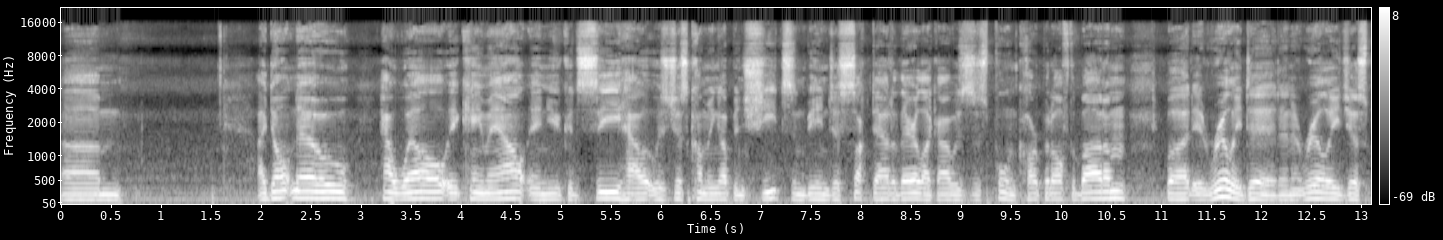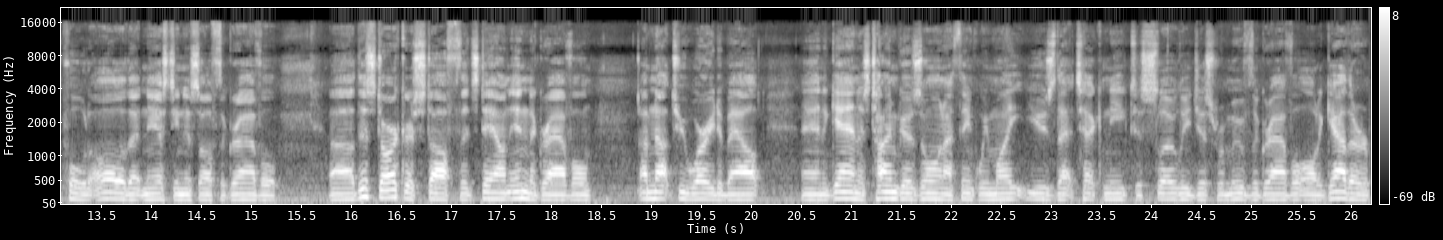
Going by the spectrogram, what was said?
Um, I don't know how well it came out and you could see how it was just coming up in sheets and being just sucked out of there like I was just pulling carpet off the bottom. But it really did and it really just pulled all of that nastiness off the gravel. Uh, this darker stuff that's down in the gravel I'm not too worried about. And again as time goes on I think we might use that technique to slowly just remove the gravel altogether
